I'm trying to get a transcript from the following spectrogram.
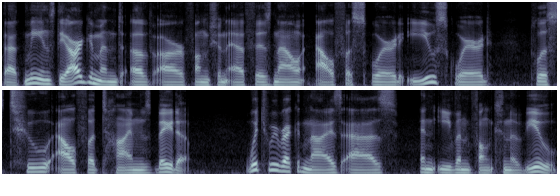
That means the argument of our function f is now alpha squared u squared plus 2 alpha times beta, which we recognize as an even function of u.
